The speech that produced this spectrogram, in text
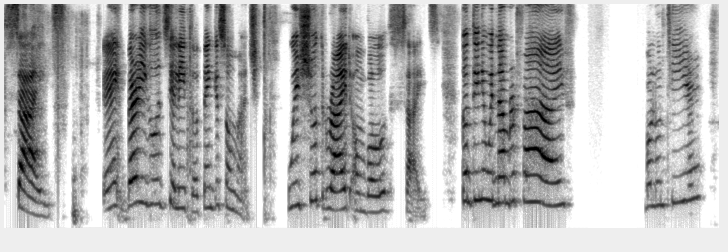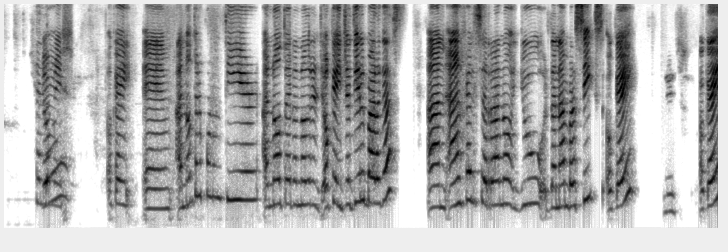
sides. Okay, very good, Cielito. Thank you so much. We should write on both sides. Continue with number five. Volunteer. Hello. Yo, miss. Okay, um, another volunteer, another, another. Okay, Jadiel Vargas and Angel Serrano, you, the number six, okay? Yes. Okay?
